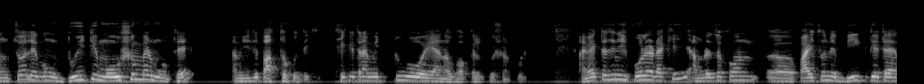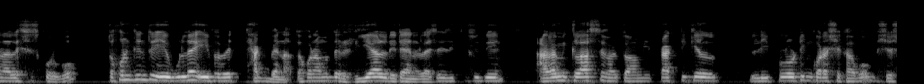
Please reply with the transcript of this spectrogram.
অঞ্চল এবং দুইটি মৌসুমের মধ্যে আমি যদি পার্থক্য দেখি, সেক্ষেত্রে আমি টু ও অ্যানোভা ক্যালকুলেশন করি। আমি একটা জিনিস বলে রাখি, আমরা যখন পাইথনে বিগ ডেটা অ্যানালিসিস করব তখন কিন্তু এগুলা এইভাবে থাকবে না। তখন আমাদের রিয়াল ডেটা অ্যানালাইসিস কিছুদিন আগামী ক্লাসে হয়তো আমি প্র্যাকটিক্যালি প্লটিং করা শেখাবো, বিশেষ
